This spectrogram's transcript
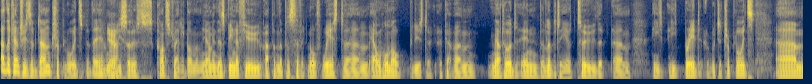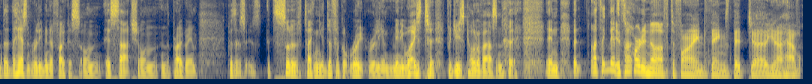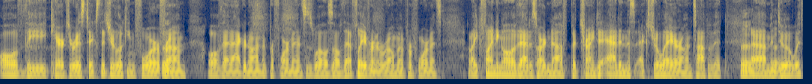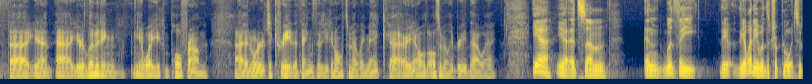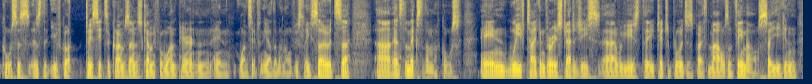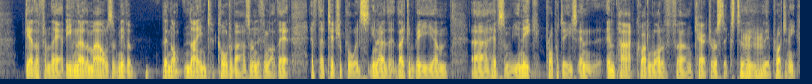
other countries have done triploids, but they haven't Yeah. really sort of concentrated on them. Yeah, I mean, there's been a few up in the Pacific Northwest. Um, Al Haunold produced a, a um, Mount Hood and the Liberty are two that um, he's he's bred, which are triploids. Um, but there hasn't really been a focus on as such on in the program because it's, it's it's sort of taking a difficult route, really, in many ways to produce cultivars and and. But I think that's it's part- hard enough to find things that uh, you know have all of the characteristics that you're looking for Mm. from all of that agronomic performance as well as all of that flavor and aroma performance. Like finding all of that is hard enough, but trying to add in this extra layer on top of it Mm. um, and do it with uh, you know uh, you're limiting you know what you can pull from uh, in order to create the things that you can ultimately make uh, or you know ultimately breed that way. Yeah, yeah, it's um, and with the the the idea with the triploids, of course, is is that you've got two sets of chromosomes coming from one parent and, and one set from the other one, obviously. So it's uh, uh, it's the mix of them, of course. And we've taken various strategies. Uh, we've used the tetraploids as both males and females, so you can gather from that, even though the males have never. They're not named cultivars or anything like that. If they're tetraploids, you know, they, they can be um, uh, have some unique properties and impart quite a lot of um, characteristics to the, their progeny.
